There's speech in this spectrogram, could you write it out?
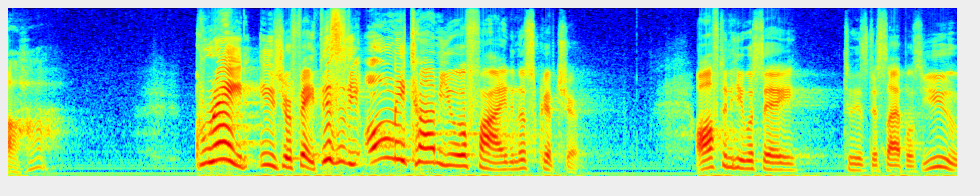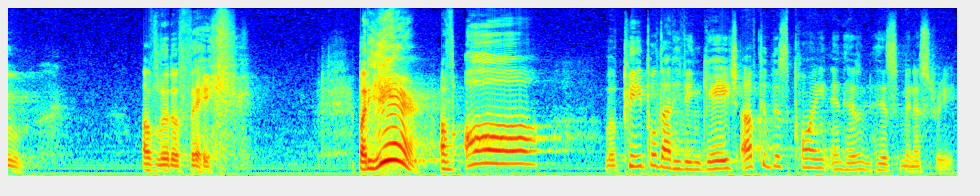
Aha. Great is your faith. This is the only time you will find in the scripture. Often he will say to his disciples, You of little faith. But here, of all the people that he'd engaged up to this point in his, his ministry,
